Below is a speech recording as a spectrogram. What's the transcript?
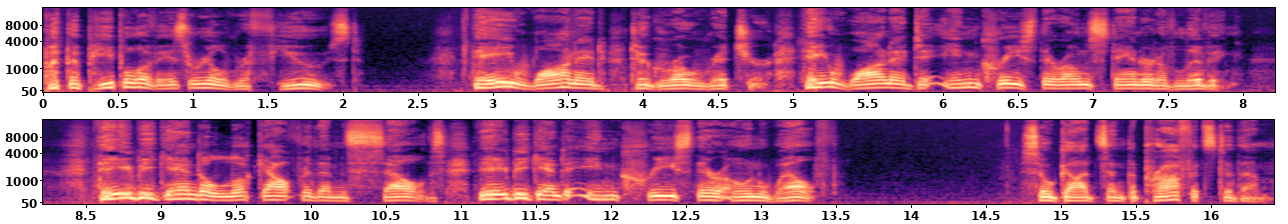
But the people of Israel refused. They wanted to grow richer. They wanted to increase their own standard of living. They began to look out for themselves. They began to increase their own wealth. So God sent the prophets to them.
